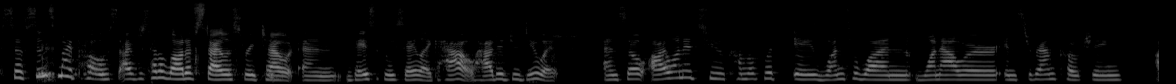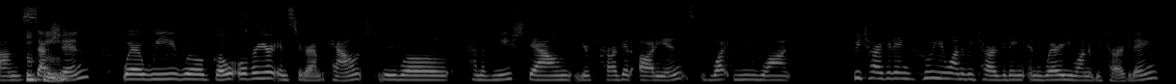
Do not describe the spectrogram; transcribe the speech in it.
so since my post, I've just had a lot of stylists reach out and basically say like, "How? How did you do it?" And so I wanted to come up with a one-to-one, one-hour Instagram coaching um, Mhm. session where we will go over your Instagram account. We will kind of niche down your target audience, what you want to be targeting, who you want to be targeting, and where you want to be targeting,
